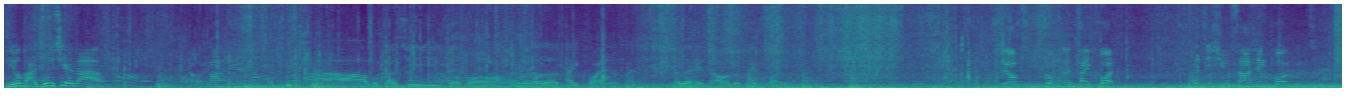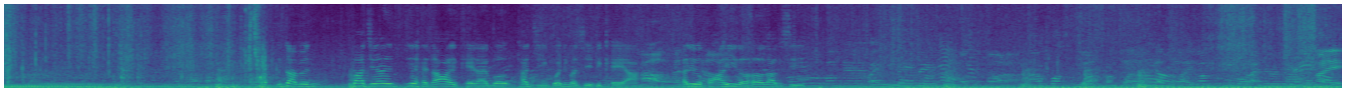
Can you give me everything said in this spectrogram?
牛排出现啦！好，不客气，秋风，因为那个太快了，那个很难的太快了。要起重的太快，一箱三千块。你大边？把这个这现在客来无趁钱过，你嘛是一直客啊，啊就欢喜就好，敢是？哎，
